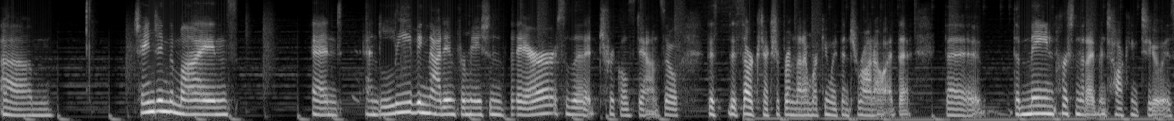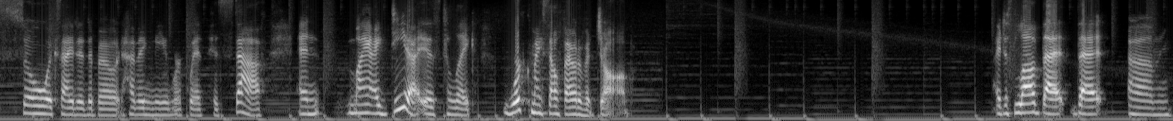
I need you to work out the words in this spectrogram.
um, changing the minds and and leaving that information there so that it trickles down. So this this architecture firm that I'm working with in Toronto, at the the the main person that I've been talking to is so excited about having me work with his staff. And my idea is to like work myself out of a job. I just love that that um,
